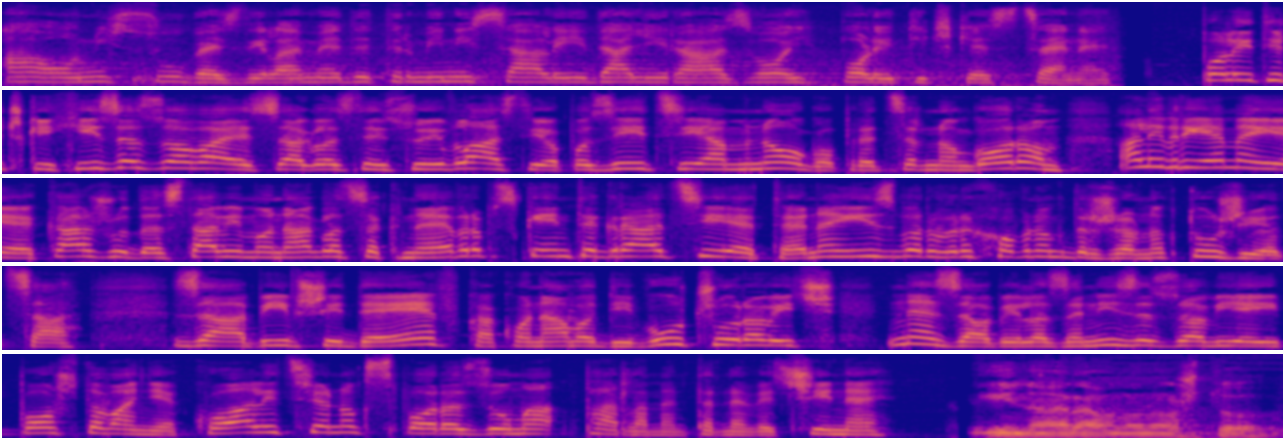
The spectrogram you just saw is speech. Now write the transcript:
a oni su bez dileme determinisali dalji razvoj političke scene. Političkih izazova je, saglasni su i vlasti i opozicija, mnogo pred Crnom Gorom, ali vrijeme je, kažu, da stavimo naglasak na evropske integracije te na izbor vrhovnog državnog tužioca. Za bivši DF, kako navodi Vučurović, nezaobilazan izazov je i poštovanje koalicijonog sporazuma parlamentarne većine. I naravno ono što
